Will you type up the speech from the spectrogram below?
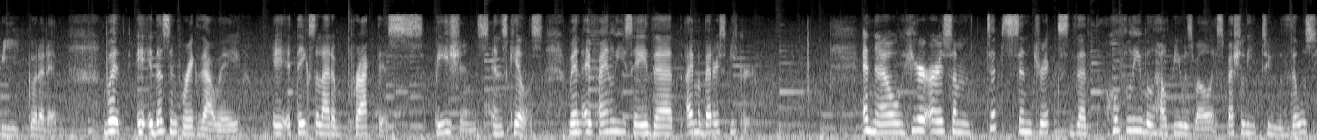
be good at it. But it, it doesn't work that way. It, it takes a lot of practice patience, and skills when I finally say that I'm a better speaker. And now, here are some tips and tricks that hopefully will help you as well, especially to those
